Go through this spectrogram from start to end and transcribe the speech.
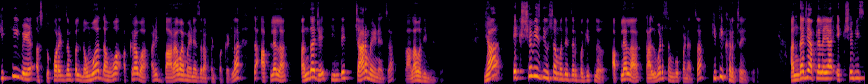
किती वेळ असतो? फॉर एक्झाम्पल नववा दहावा अकरावा आणि बारावा महिना जर आपण पकडला तर आपल्याला अंदाजे तीन ते चार महिन्याचा कालावधी मिळतो. ह्या एकशे वीस दिवसामध्ये जर बघितलं आपल्याला कालवड संगोपनाचा किती खर्च येतो? अंदाजे आपल्याला या एकशे वीस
